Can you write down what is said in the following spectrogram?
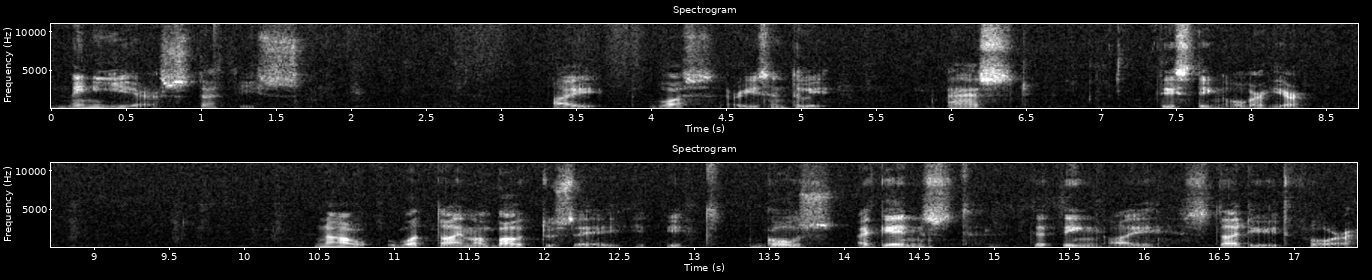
Many years, that is. I was recently passed this thing over here. Now, what I'm about to say, it goes against the thing I studied for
